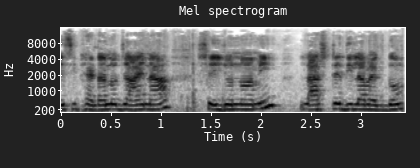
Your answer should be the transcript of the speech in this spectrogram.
বেশি ফেটানো যায় না, সেই জন্য আমি লাস্টে দিলাম একদম।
